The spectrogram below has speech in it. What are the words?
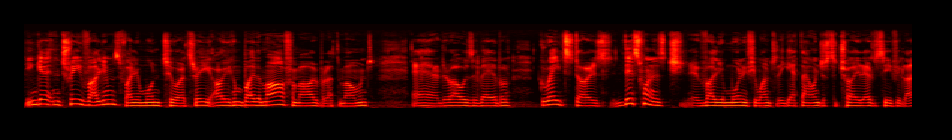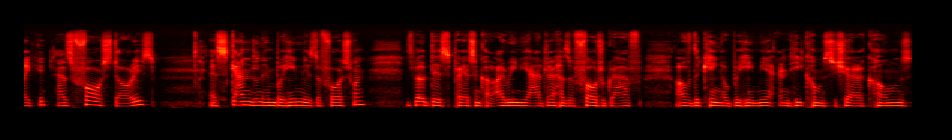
You can get it in three volumes, volume one, two, or three, or you can buy them all from Audible at the moment, and they're always available. Great stories. This one is uh, volume one if you wanted to get that one just to try it out to see if you like it. it has four stories. A Scandal in Bohemia is the first one. It's about this person called Irene Adler has a photograph of the King of Bohemia, and he comes to Sherlock Holmes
